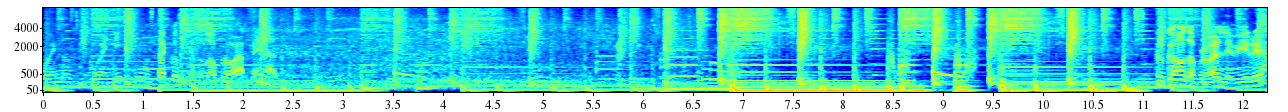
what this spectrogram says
buenos, buenísimos tacos que los voy a probar apenas. Creo que vamos a probar el de birria.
